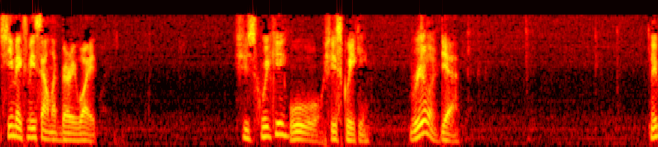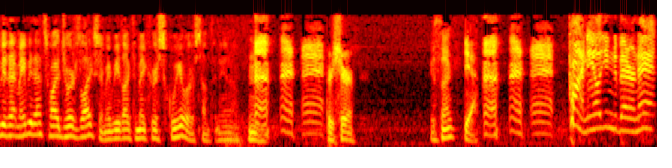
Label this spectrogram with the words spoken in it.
she makes me sound like Barry White. She's squeaky. Ooh, she's squeaky. Really? Yeah. Maybe that. Maybe that's why George likes her. Maybe he'd like to make her squeal or something. You know. Hmm. For sure. You think? Yeah. Come on, Neil, you can do better than that.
